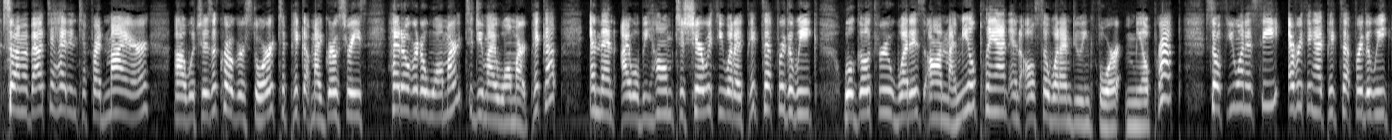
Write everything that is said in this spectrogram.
So I'm about to head into Fred Meyer, uh, which is a Kroger store, to pick up my groceries, head over to Walmart to do my Walmart pickup, and then I will be home to share with you what I picked up for the week. We'll go through what is on my meal plan and also what I'm doing for meal prep. So if you want to see everything I picked up for the week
